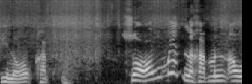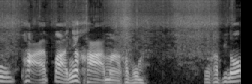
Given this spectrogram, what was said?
พี่น้องครับสองเม็ดนะครับ มันเอาผ่าป่าเนี่ยขามาครับผมนะครับพี่น้อง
